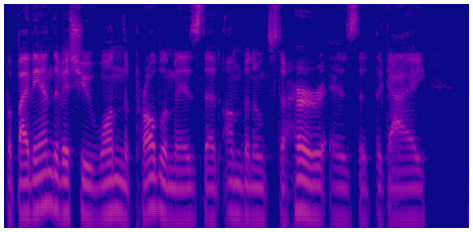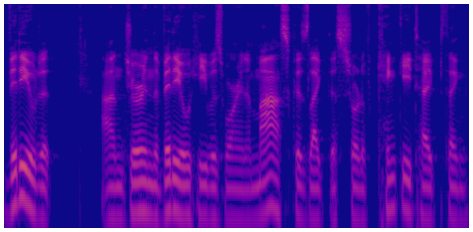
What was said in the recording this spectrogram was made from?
But by the end of issue one, the problem is that unbeknownst to her, is that the guy videoed it. And during the video, he was wearing a mask as like this sort of kinky type thing.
